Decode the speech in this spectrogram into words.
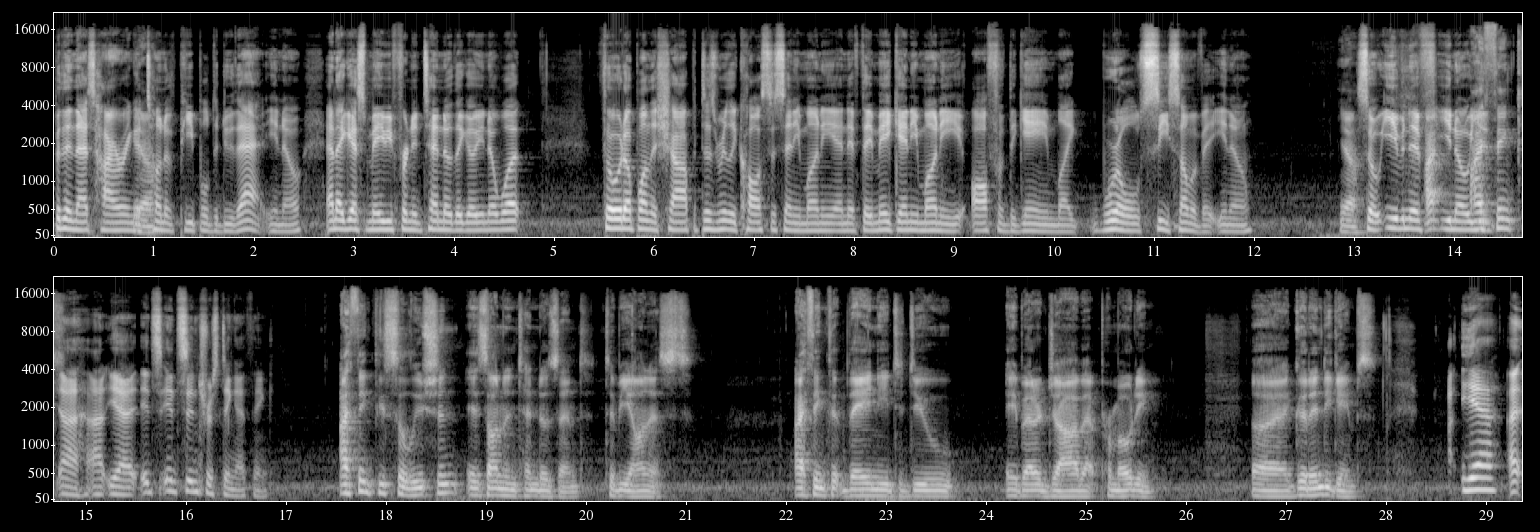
But then that's hiring a Yeah. ton of people to do that, you know. And I guess maybe for Nintendo, they go, you know what? Throw it up on the shop. It doesn't really cost us any money, and if they make any money off of the game, like we'll see some of it, you know. Yeah. So even if I- you know, you, I think- uh, uh, yeah, it's it's interesting. I think. I think the solution is on Nintendo's end, to be honest. I think that they need to do a better job at promoting uh, good indie games. Yeah, I,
